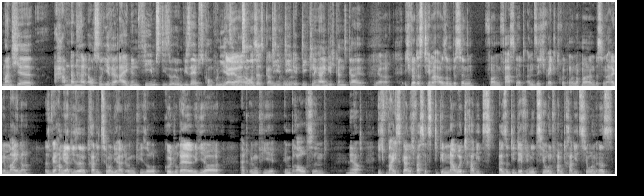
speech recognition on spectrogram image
manche haben dann halt auch so ihre eigenen Themes, die so irgendwie selbst komponiert ja, sind ja, und so. Das und das, die, cool. die, die klingen eigentlich ganz geil. Ja, ich würde das Thema also ein bisschen von Fastnet an sich wegdrücken und nochmal ein bisschen allgemeiner. Also wir haben ja diese Traditionen, die halt irgendwie so kulturell hier halt irgendwie im Brauch sind. Ja. Und ich weiß gar nicht, was jetzt die genaue Tradition, also die Definition von Tradition ist,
